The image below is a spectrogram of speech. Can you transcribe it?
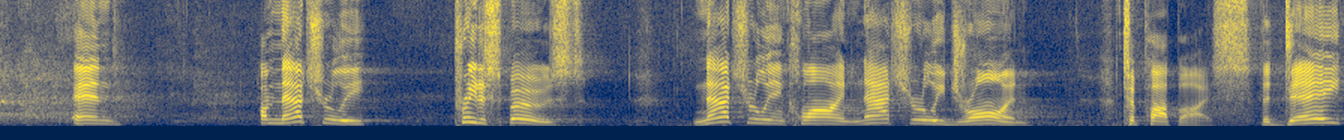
and I'm naturally predisposed, naturally inclined, naturally drawn to Popeyes. The day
